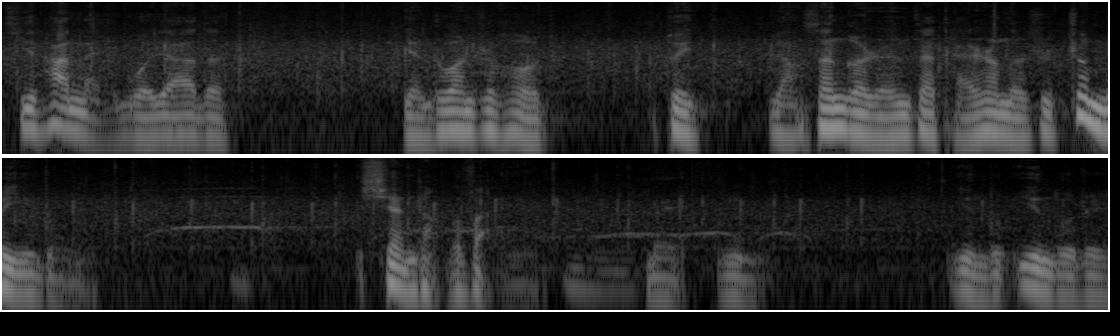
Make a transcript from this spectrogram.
其他哪个国家的演出完之后，对两三个人在台上的是这么一种现场的反应。没，嗯，印度印度这是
